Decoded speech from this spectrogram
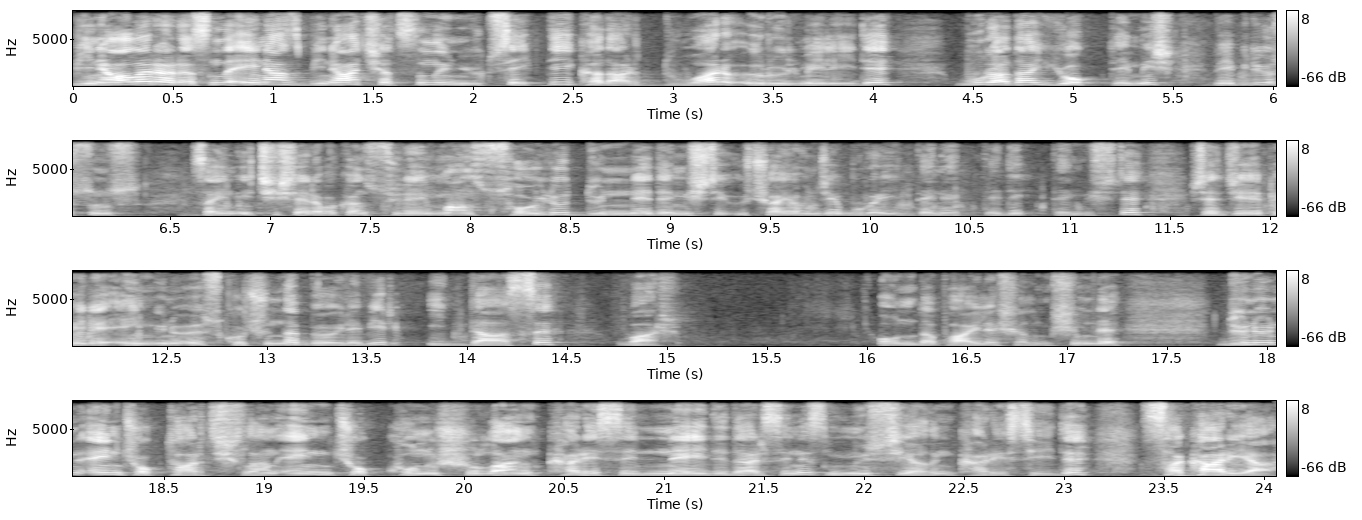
Binalar arasında en az bina çatısının yüksekliği kadar duvar örülmeliydi. Burada yok demiş ve biliyorsunuz Sayın İçişleri Bakanı Süleyman Soylu dün ne demişti? 3 ay önce burayı denetledik demişti. İşte CHP'li Engin Özkoç'un da böyle bir iddiası var. Onu da paylaşalım. Şimdi dünün en çok tartışılan, en çok konuşulan karesi neydi derseniz MÜSİAD'ın karesiydi. Sakarya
